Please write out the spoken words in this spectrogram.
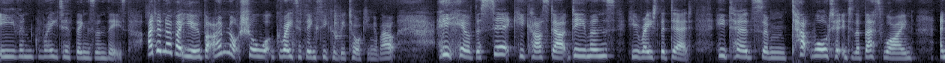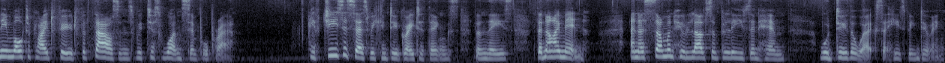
Even greater things than these. I don't know about you, but I'm not sure what greater things he could be talking about. He healed the sick, he cast out demons, he raised the dead. He turned some tap water into the best wine, and he multiplied food for thousands with just one simple prayer. If Jesus says we can do greater things than these, then I'm in and as someone who loves and believes in him, will do the works that he's been doing.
